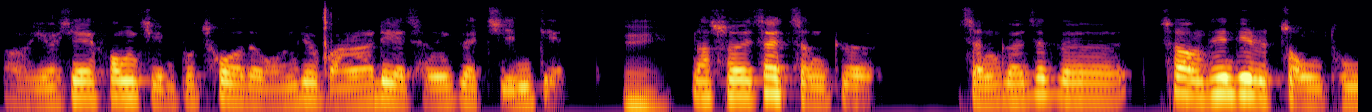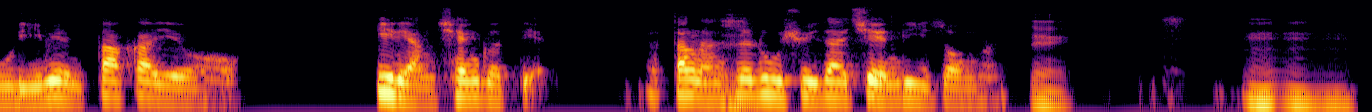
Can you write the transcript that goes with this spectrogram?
哦，有些风景不错的，我们就把它列成一个景点，对，那所以在整个整个这个车航天地的总图里面，大概有一两千个点，那当然是陆续在建立中了，对，嗯嗯嗯。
